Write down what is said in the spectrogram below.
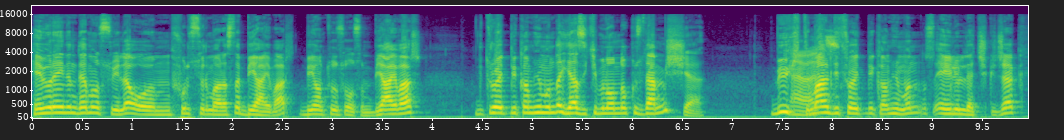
Heavy Rain'in demosuyla o full sürüm arasında bir ay var. Beyond Two Souls'un bir ay var. Detroit Become Human'da yaz 2019 denmiş ya. Büyük Evet. ihtimal Detroit Become Human Eylül'de çıkacak.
